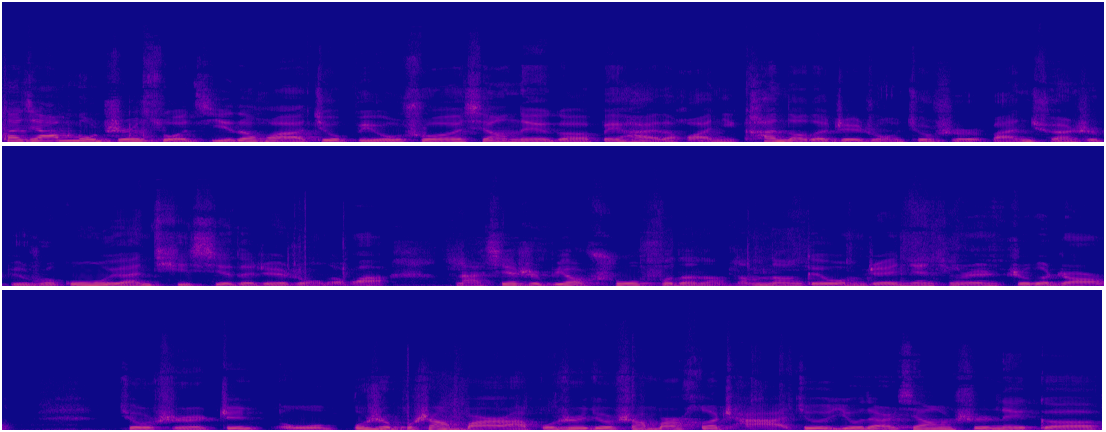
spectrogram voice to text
大家目之所及的话，就比如说像那个北海的话，你看到的这种就是完全是，比如说公务员体系的这种的话，哪些是比较舒服的呢？能不能给我们这些年轻人支个招儿？就是真，我不是不上班啊，不是就上班喝茶，就有点像是那个，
